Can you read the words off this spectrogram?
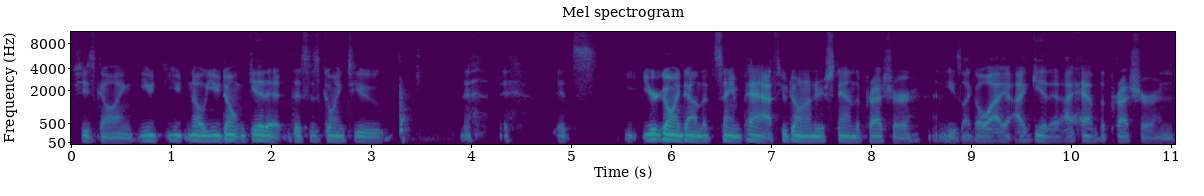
she's going, "You, you, no, you don't get it. This is going to, it's you're going down that same path. You don't understand the pressure." And he's like, "Oh, I, I get it. I have the pressure." And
